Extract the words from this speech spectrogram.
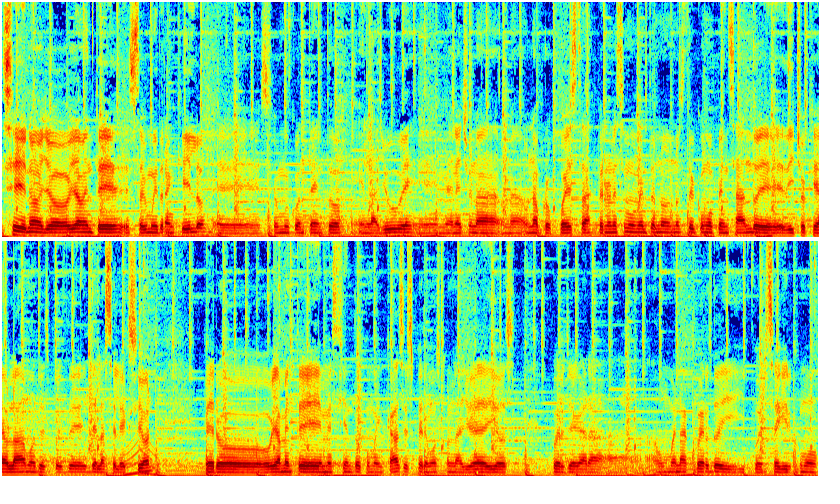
Sí, no, yo obviamente estoy muy tranquilo, eh, estoy muy contento en la Juve, eh, me han hecho una, una- una propuesta, pero en este momento no, no estoy como pensando, he dicho que hablábamos después de, de la selección, pero obviamente me siento como en casa, esperemos con la ayuda de Dios poder llegar a, a un buen acuerdo y poder seguir como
